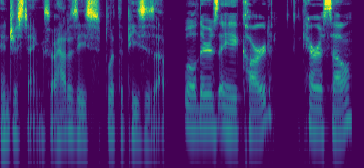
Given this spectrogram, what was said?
Interesting. So, how does he split the pieces up? Well, there's a card, carousel,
